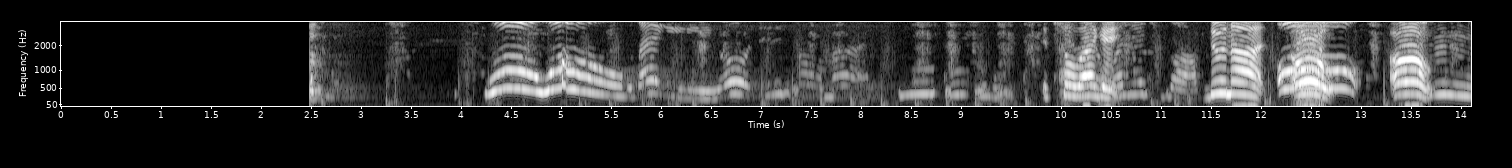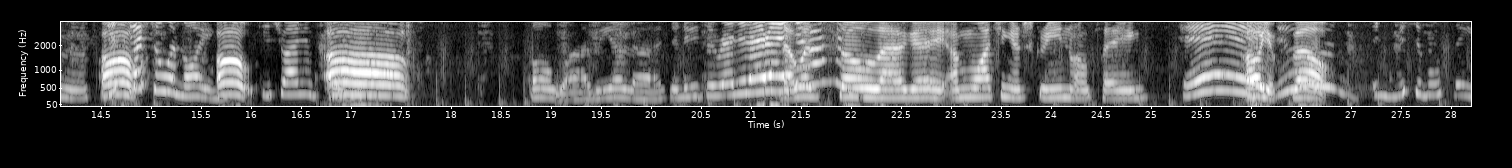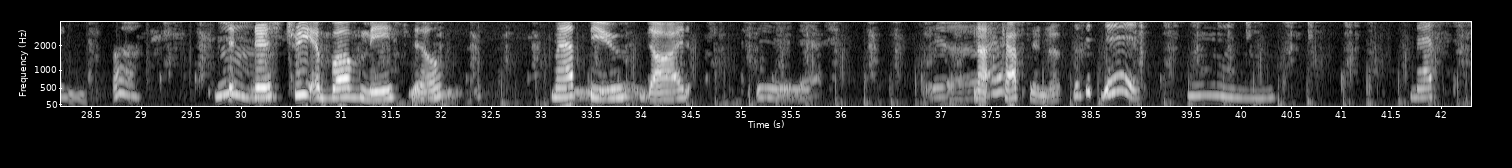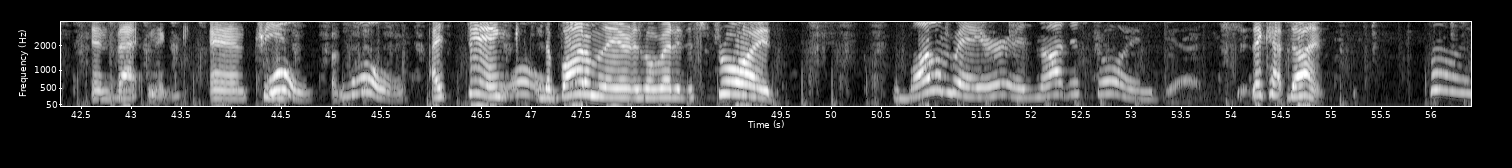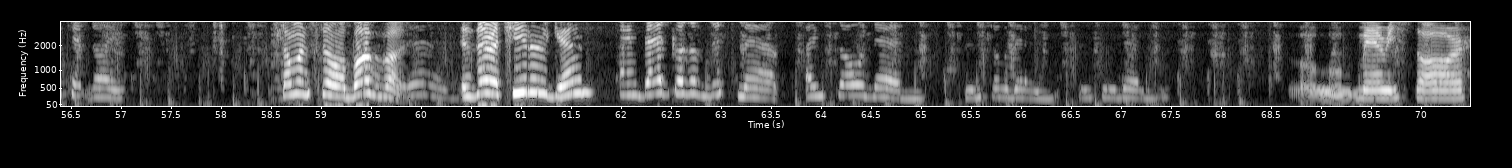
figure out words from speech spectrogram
Whoa, whoa, laggy. Oh, dude, oh my. Ooh, ooh, ooh. It's so I laggy. One inch block. Do not. Oh, Oh. Mm. Oh. This guy's so annoying. Oh. He's trying to. kill me. Oh. I realized I need to that That was so laggy. I'm watching your screen while playing. Hey. Oh, you dude, fell. Invisible thing. Ah. Th- Hmm. there's three above me still. Matthew died. Yeah. Yeah. Not Captain Look at this. Hmm. Matt. And Vacnick. And trees. Whoa. Oh, of stuff. Whoa. I think Whoa. the bottom layer is already destroyed. The bottom layer is not destroyed yet. They kept dying. Oh, I kept dying. Someone's still above us. Is there a cheater again? I'm dead because of this map. I'm so dead. I'm so dead. I'm so dead. Oh, Mary Star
